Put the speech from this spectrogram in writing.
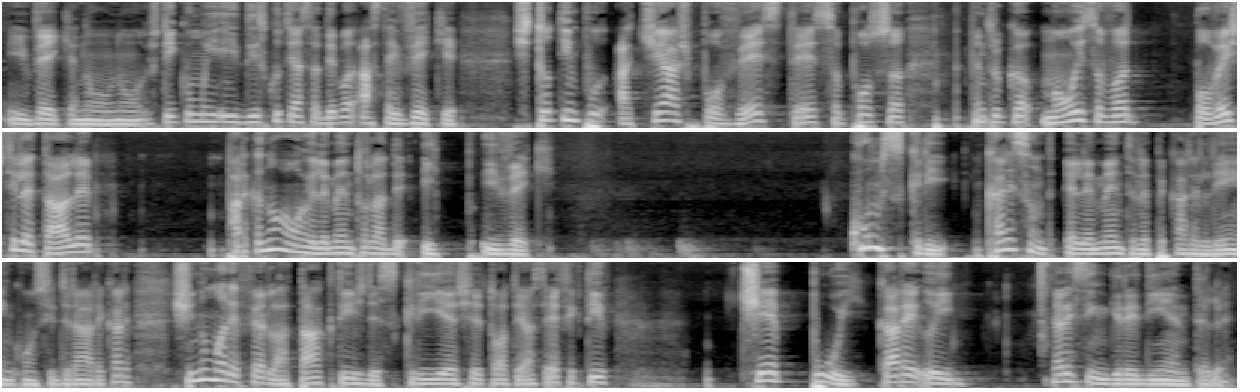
e veche, nu, nu, știi cum e discuția asta de, bă, asta e veche. Și tot timpul aceeași poveste să pot să, pentru că mă uit să văd poveștile tale, parcă nu au elementul ăla de e, e vechi cum scrii, care sunt elementele pe care le iei în considerare, care, și nu mă refer la tactici de scrie și toate astea, efectiv, ce pui, care îi, care sunt ingredientele?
